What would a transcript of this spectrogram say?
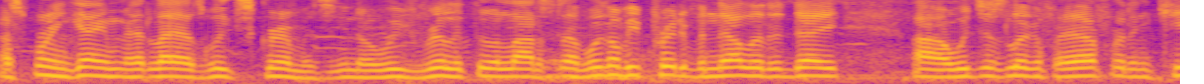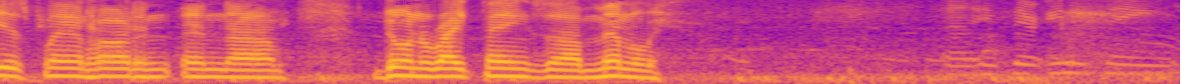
a spring game at last week's scrimmage. You know, we really threw a lot of stuff. We're going to be pretty vanilla today. Uh, we're just looking for effort and kids playing hard and, and um, doing the right things uh, mentally. Uh, is there anything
